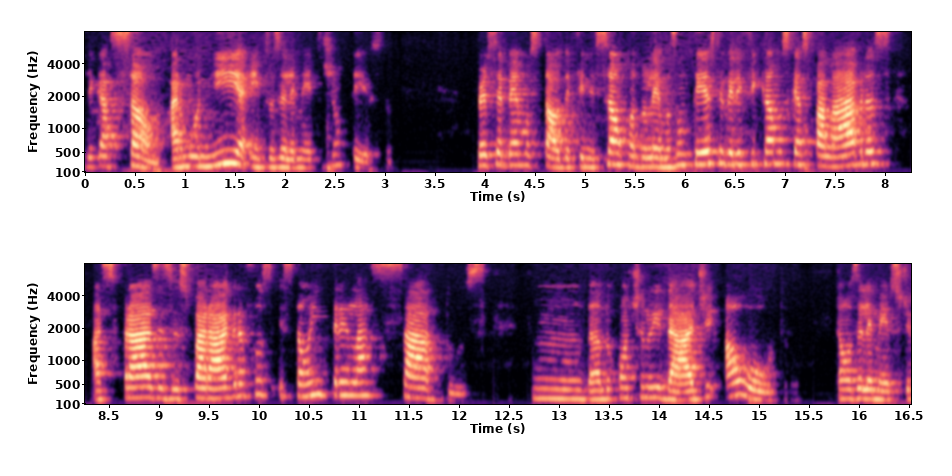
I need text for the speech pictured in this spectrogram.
ligação, harmonia entre os elementos de um texto. Percebemos tal definição quando lemos um texto e verificamos que as palavras, as frases e os parágrafos estão entrelaçados, um, dando continuidade ao outro. Então, os elementos de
